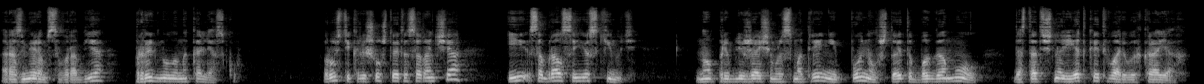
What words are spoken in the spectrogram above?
размером с воробья, прыгнуло на коляску. Рустик решил, что это саранча, и собрался ее скинуть. Но при ближайшем рассмотрении понял, что это богомол, достаточно редкая тварь в их краях.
